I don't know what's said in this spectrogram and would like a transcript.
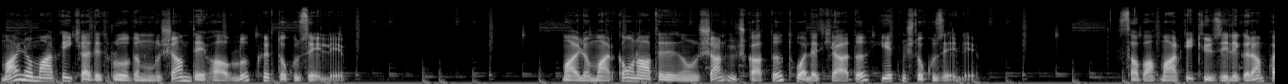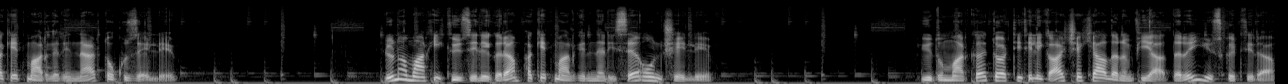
Milo marka 2 adet rulodan oluşan dev havlu 49.50. Milo marka 16 adetten oluşan 3 katlı tuvalet kağıdı 79.50. Sabah marka 250 gram paket margarinler 9.50. Luna marka 250 gram paket margarinler ise 13.50. Yudum marka 4 litrelik ayçiçek yağların fiyatları 140 lira.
